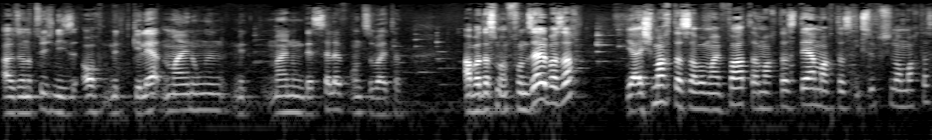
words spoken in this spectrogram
Also natürlich nicht auch mit gelehrten Meinungen, mit Meinungen der Salaf und so weiter. Aber dass man von selber sagt, ja, ich mache das, aber mein Vater macht das, der macht das, XY macht das,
